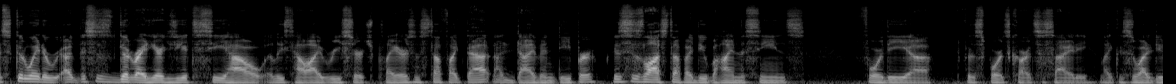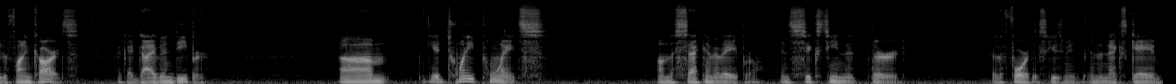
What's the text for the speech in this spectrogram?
This is a good way to. Uh, this is good right here because you get to see how at least how I research players and stuff like that. I dive in deeper. This is a lot of stuff I do behind the scenes for the uh, for the Sports Card Society. Like this is what I do to find cards. Like I dive in deeper. Um, he had 20 points on the 2nd of April and 16 the 3rd, or the 4th, excuse me, in the next game.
